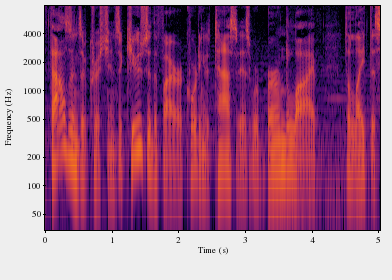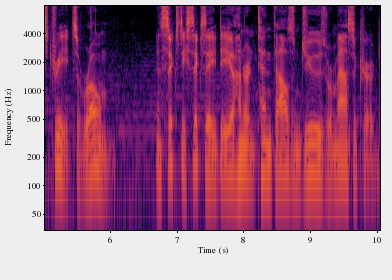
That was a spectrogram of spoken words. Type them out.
Thousands of Christians accused of the fire, according to Tacitus, were burned alive to light the streets of Rome. In 66 AD, 110,000 Jews were massacred.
